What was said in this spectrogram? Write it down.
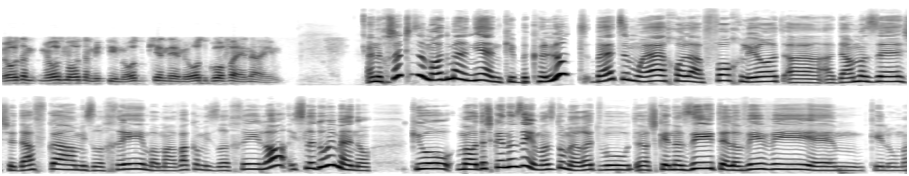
מאוד, מאוד מאוד אמיתי, מאוד כן, מאוד גובה העיניים. אני חושבת שזה מאוד מעניין, כי בקלות בעצם הוא היה יכול להפוך להיות האדם הזה שדווקא המזרחים, במאבק המזרחי, לא, יסלדו ממנו. כי הוא מאוד אשכנזי, מה זאת אומרת? והוא אשכנזי, תל אביבי, הם, כאילו, מה,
